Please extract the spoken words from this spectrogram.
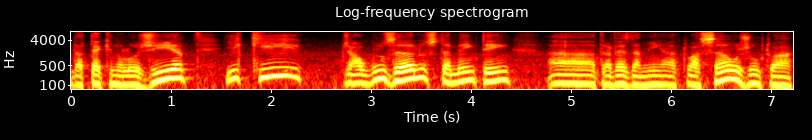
da tecnologia e que já há alguns anos também tem, ah, através da minha atuação junto à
